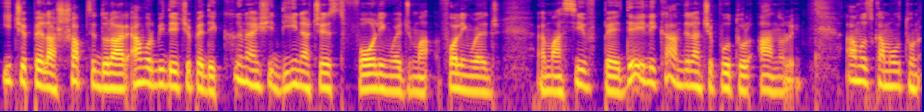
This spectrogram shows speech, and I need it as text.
ICP la 7 dolari, am vorbit de ICP de când a ieșit din acest falling wedge, falling wedge uh, masiv pe daily cam de la începutul anului. Am văzut că am avut un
